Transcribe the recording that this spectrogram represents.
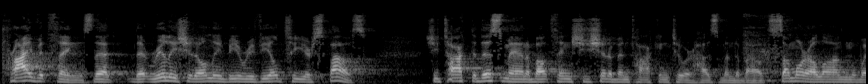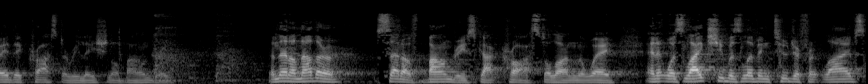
private things that, that really should only be revealed to your spouse. She talked to this man about things she should have been talking to her husband about. Somewhere along the way, they crossed a relational boundary. And then another set of boundaries got crossed along the way. And it was like she was living two different lives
